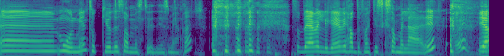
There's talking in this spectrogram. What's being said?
eh, moren min tok jo det samme studiet som jeg tar. så det er veldig gøy. Vi hadde faktisk samme lærer. ja.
